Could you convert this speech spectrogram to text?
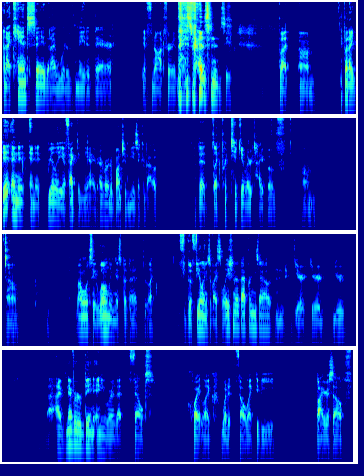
and I can't say that I would have made it there if not for this residency. But um, but I did, and it and it really affected me. I, I wrote a bunch of music about that like particular type of um, um, I won't say loneliness, but that like the feelings of isolation that that brings out, and you're you're you're. I've never been anywhere that felt quite like what it felt like to be by yourself,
